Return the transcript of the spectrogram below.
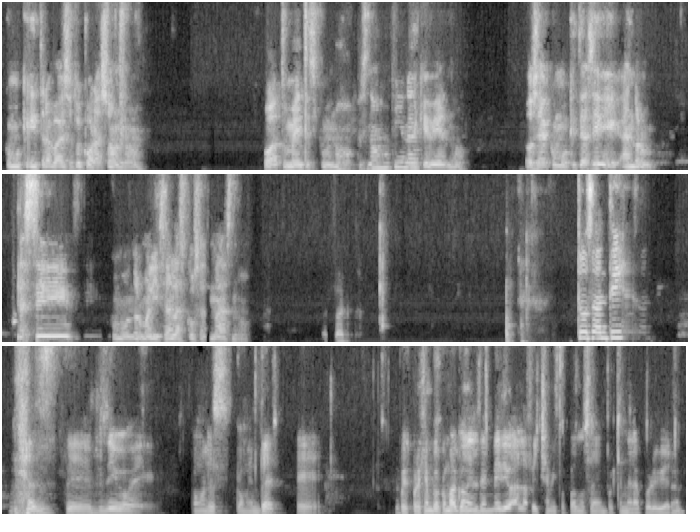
como que entraba eso a tu corazón, ¿no? O a tu mente, así como, no, pues no, no tiene nada que ver, ¿no? O sea, como que te hace, te hace como normalizar las cosas más, ¿no? Exacto. ¿Tú, Santi? Este, pues digo, eh, como les comenté, eh, pues por ejemplo, como con el del medio, a la fecha mis papás no saben por qué me la prohibieron,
